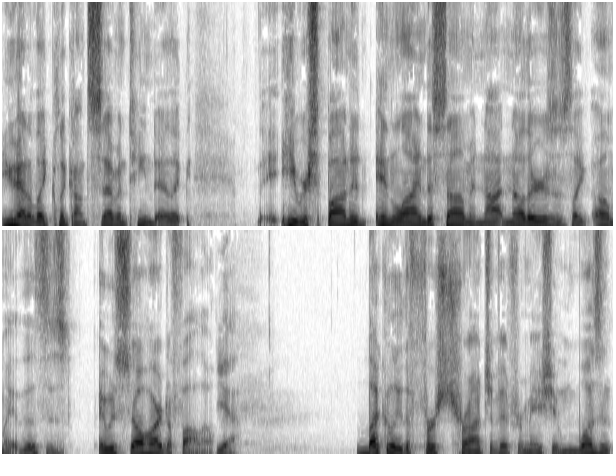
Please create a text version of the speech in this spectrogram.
you had to like click on 17 to like he responded in line to some and not in others. It's like, oh my, this is it was so hard to follow. Yeah. Luckily, the first tranche of information wasn't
